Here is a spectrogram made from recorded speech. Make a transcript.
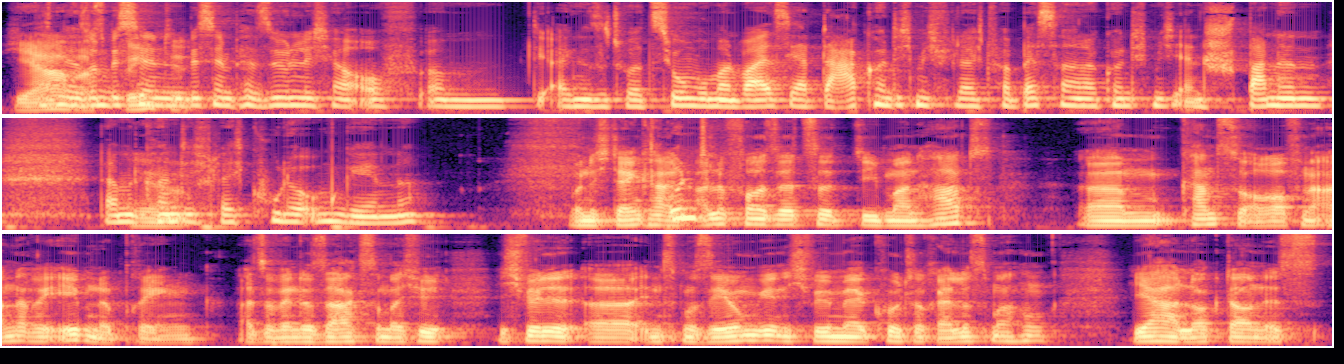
Ja, Ja, so ein bisschen, ein bisschen persönlicher auf ähm, die eigene Situation, wo man weiß, ja, da könnte ich mich vielleicht verbessern, da könnte ich mich entspannen, damit Ja. könnte ich vielleicht cooler umgehen, ne? Und ich denke halt, Und- alle Vorsätze, die man hat, ähm, kannst du auch auf eine andere Ebene bringen. Also wenn du sagst zum Beispiel, ich will äh, ins Museum gehen, ich will mehr Kulturelles machen, ja, Lockdown ist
